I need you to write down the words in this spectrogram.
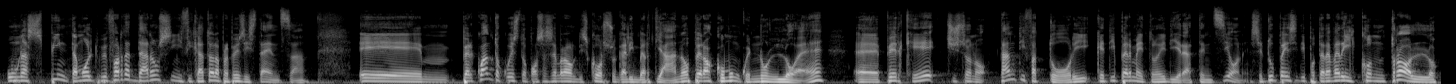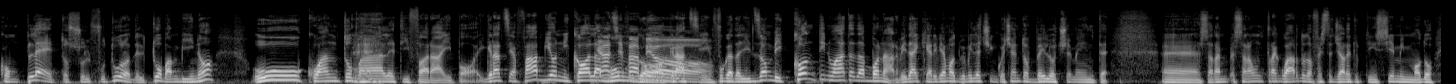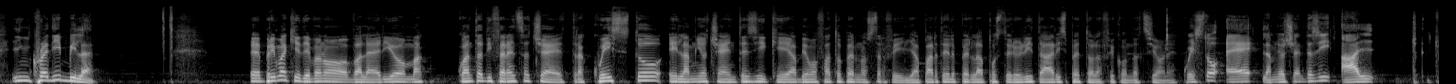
una spinta molto più forte a dare un significato alla propria esistenza. E ehm, per quanto questo possa sembrare un discorso galimbertiano, però comunque non lo è, eh, perché ci sono tanti fattori che ti permettono di dire attenzione, se tu pensi di poter avere il controllo completo sul futuro del tuo bambino, uh, quanto eh. male eh. ti farai poi. Grazie a Fabio, Nicola, grazie, Mungo, Fabio. grazie, in fuga dagli zombie, continuate ad abbonarvi, dai che arriviamo a 2500 velocemente. Eh, sarà, sarà un traguardo da festeggiare tutti insieme in modo incredibile. Eh, prima chiedevano Valerio, ma quanta differenza c'è tra questo e la miocentesi che abbiamo fatto per nostra figlia, a parte per la posteriorità rispetto alla fecondazione? Questo è la miocentesi al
